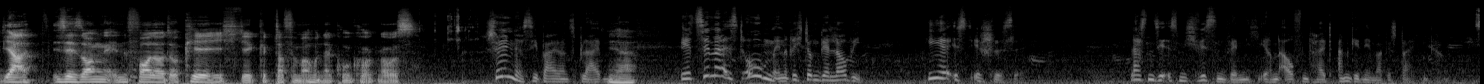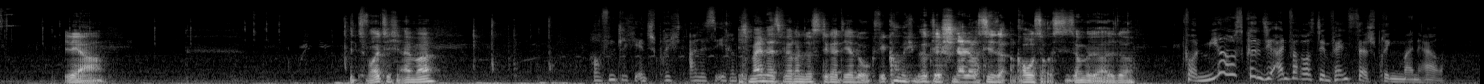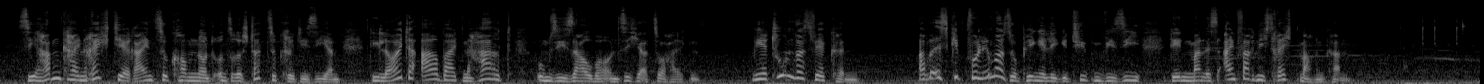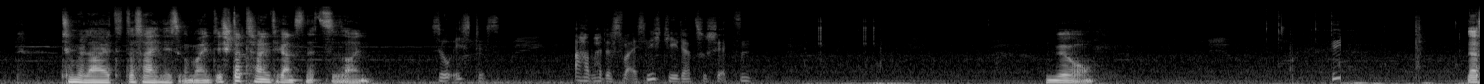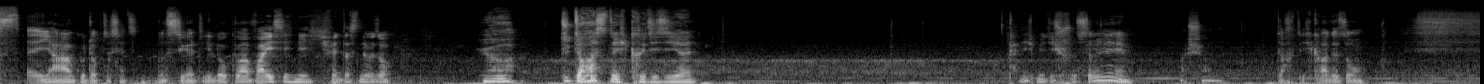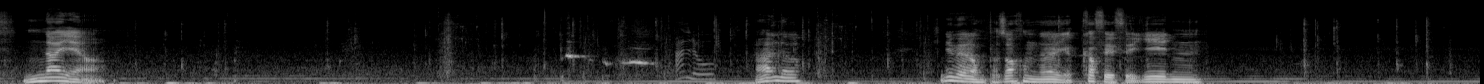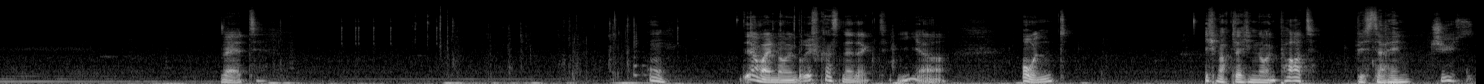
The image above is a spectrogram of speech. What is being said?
Ja, Saison in Fallout, okay, ich gebe dafür mal 100 Kronkorken aus. Schön, dass Sie bei uns bleiben. Ja. Ihr Zimmer ist oben in Richtung der Lobby. Hier ist Ihr Schlüssel. Lassen Sie es mich wissen, wenn ich Ihren Aufenthalt angenehmer gestalten kann. Ja. Jetzt wollte ich einmal. Hoffentlich entspricht alles Ihren... Ich meine, es wäre ein lustiger Dialog. Wie komme ich möglichst schnell aus dieser, raus aus dieser Müllhalde? Von mir aus können Sie einfach aus dem Fenster springen, mein Herr. Sie haben kein Recht, hier reinzukommen und unsere Stadt zu kritisieren. Die Leute arbeiten hart, um sie sauber und sicher zu halten. Wir tun, was wir können. Aber es gibt wohl immer so pingelige Typen wie Sie, denen man es einfach nicht recht machen kann. Tut mir leid, das habe ich nicht so gemeint. Die Stadt scheint ganz nett zu sein. So ist es. Aber das weiß nicht jeder zu schätzen. Ja. Das, ja gut, ob das jetzt ein lustiger Dialog war, weiß ich nicht. Ich finde das nur so. Ja, du darfst nicht kritisieren. Kann ich mir die Schlüssel nehmen? Mal schauen. Dachte ich gerade so. Naja. Hallo. Ich nehme mir noch ein paar Sachen, ne? Hier Kaffee für jeden. Wett. Oh. Die haben einen neuen Briefkasten entdeckt. Ja. Und ich mache gleich einen neuen Part. Bis dahin. Tschüss.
